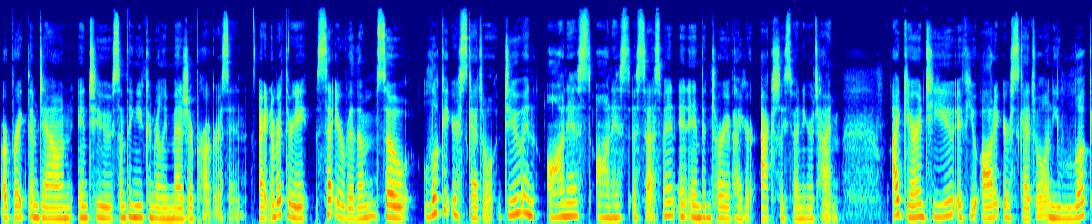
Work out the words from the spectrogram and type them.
or break them down into something you can really measure progress in. All right, number three, set your rhythm. So look at your schedule. Do an honest, honest assessment and inventory of how you're actually spending your time. I guarantee you, if you audit your schedule and you look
